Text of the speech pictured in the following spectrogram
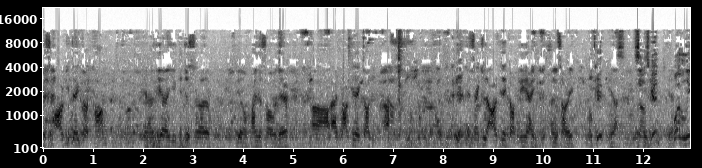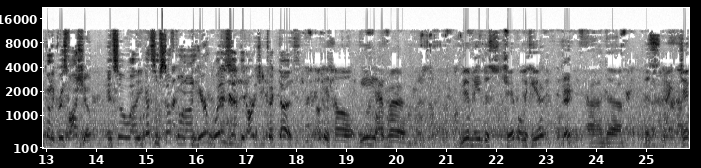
it's architect.com. And yeah, you can just, uh, you know, find us over there. Uh, at architect. Uh, it's actually architek.ai. I'm sorry. Okay. Yeah. Sounds good. Yeah. We'll have a link on the Chris Voss Show. And so uh, you got some stuff going on here. What is it that ArchiTek does? Okay, so we have, uh, we have made this chip over here. Okay. and uh, this chip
